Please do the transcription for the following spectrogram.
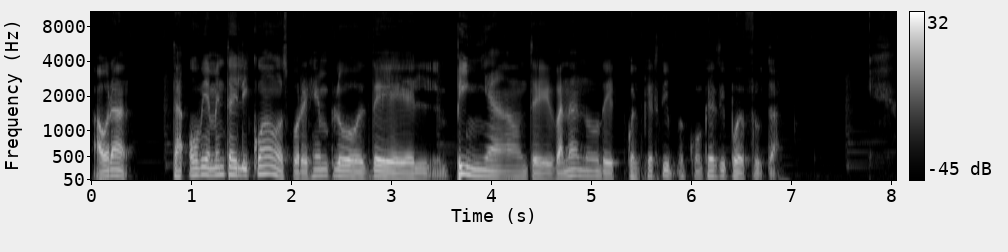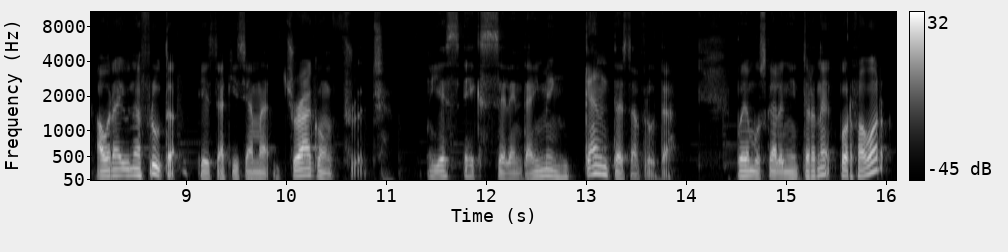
Ahora, obviamente hay licuados, por ejemplo, de piña, de banano, de cualquier tipo, cualquier tipo de fruta. Ahora hay una fruta que aquí se llama Dragon Fruit. Y es excelente. A mí me encanta esta fruta. Pueden buscarla en internet, por favor.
